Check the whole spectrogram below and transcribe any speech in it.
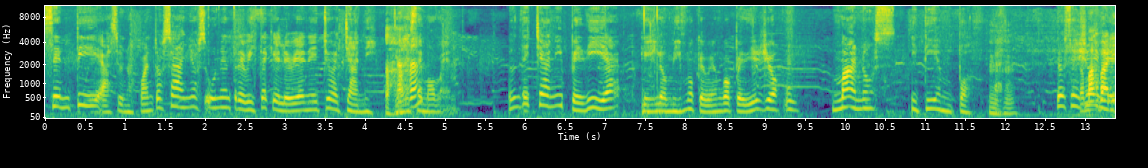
sentí hace unos cuantos años una entrevista que le habían hecho a Chani Ajá. en ese momento, donde Chani pedía, que es lo mismo que vengo a pedir yo, manos y tiempo. Entonces Lo más valioso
